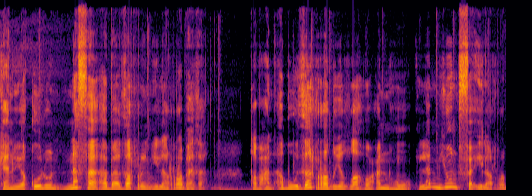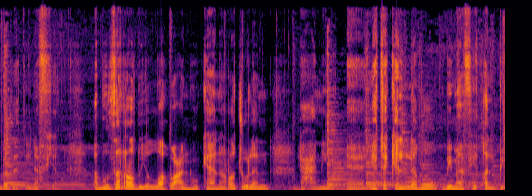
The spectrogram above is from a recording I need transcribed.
كانوا يقولون نفى أبا ذر إلى الربذة. طبعا أبو ذر رضي الله عنه لم ينفى إلى الربذة نفيا. أبو ذر رضي الله عنه كان رجلا يعني آه، يتكلم بما في قلبه.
